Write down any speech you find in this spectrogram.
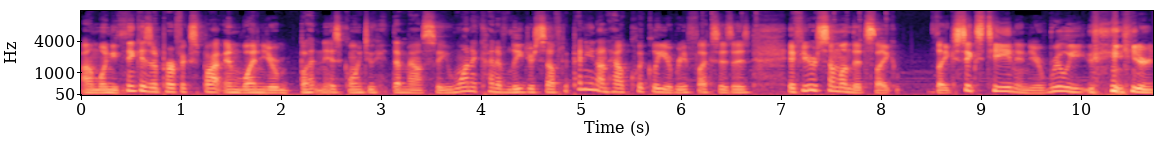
um, when you think is a perfect spot and when your button is going to hit the mouse. So you want to kind of lead yourself depending on how quickly your reflexes is. If you're someone that's like like 16 and you're really you're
